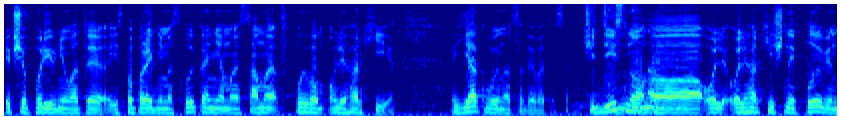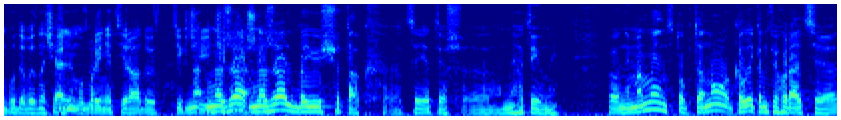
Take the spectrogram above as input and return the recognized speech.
якщо порівнювати із попередніми скликаннями, саме впливом олігархії. Як ви на це дивитеся? Чи дійсно На- оль- олігархічний вплив він буде визначальним у прийнятті радою тих чи інших на, на жаль, боюсь, що так. Це є теж е, негативний певний момент. Тобто, ну, коли конфігурація,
